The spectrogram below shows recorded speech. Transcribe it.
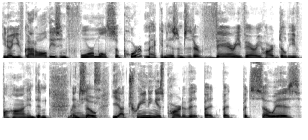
you know, you've got all these informal support mechanisms that are very, very hard to leave behind. And, right. and so, yeah, training is part of it, but, but, but so is,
